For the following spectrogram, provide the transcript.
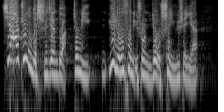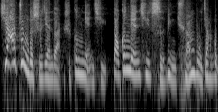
加重的时间段就是你育龄妇女时候你就有肾盂肾炎，加重的时间段是更年期，到更年期此病全部加重，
